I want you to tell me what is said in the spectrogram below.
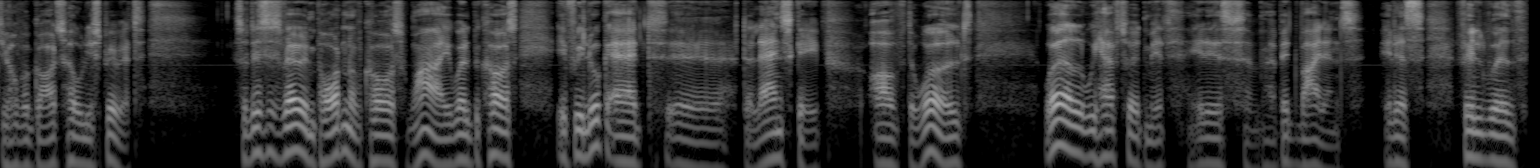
Jehovah God's Holy Spirit. So this is very important, of course. Why? Well, because if we look at the landscape of the world, well, we have to admit it is a bit violent. It is filled with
